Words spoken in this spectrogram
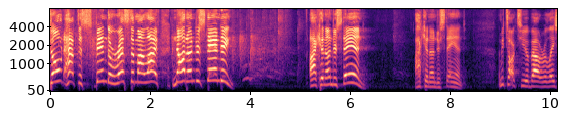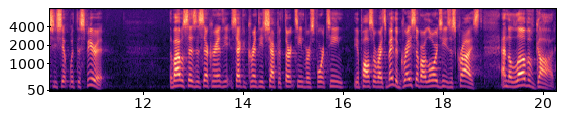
don't have to spend the rest of my life not understanding. I can understand. I can understand. Let me talk to you about a relationship with the Spirit. The Bible says in 2 Corinthians, 2 Corinthians chapter 13, verse 14, the apostle writes, May the grace of our Lord Jesus Christ and the love of God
